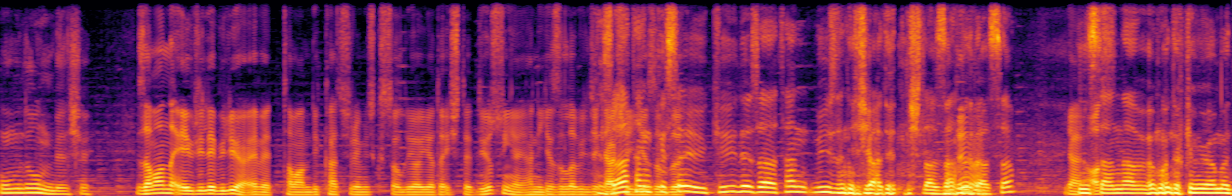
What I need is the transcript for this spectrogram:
umduğum bir şey. Zamanla evrilebiliyor evet tamam dikkat süremiz kısalıyor ya da işte diyorsun ya hani yazılabilecek her şey zaten yazıldı. kısa öyküyü de zaten bu yüzden icat etmişler zannedersem. Yani as- İnsanlar roman okumuyor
